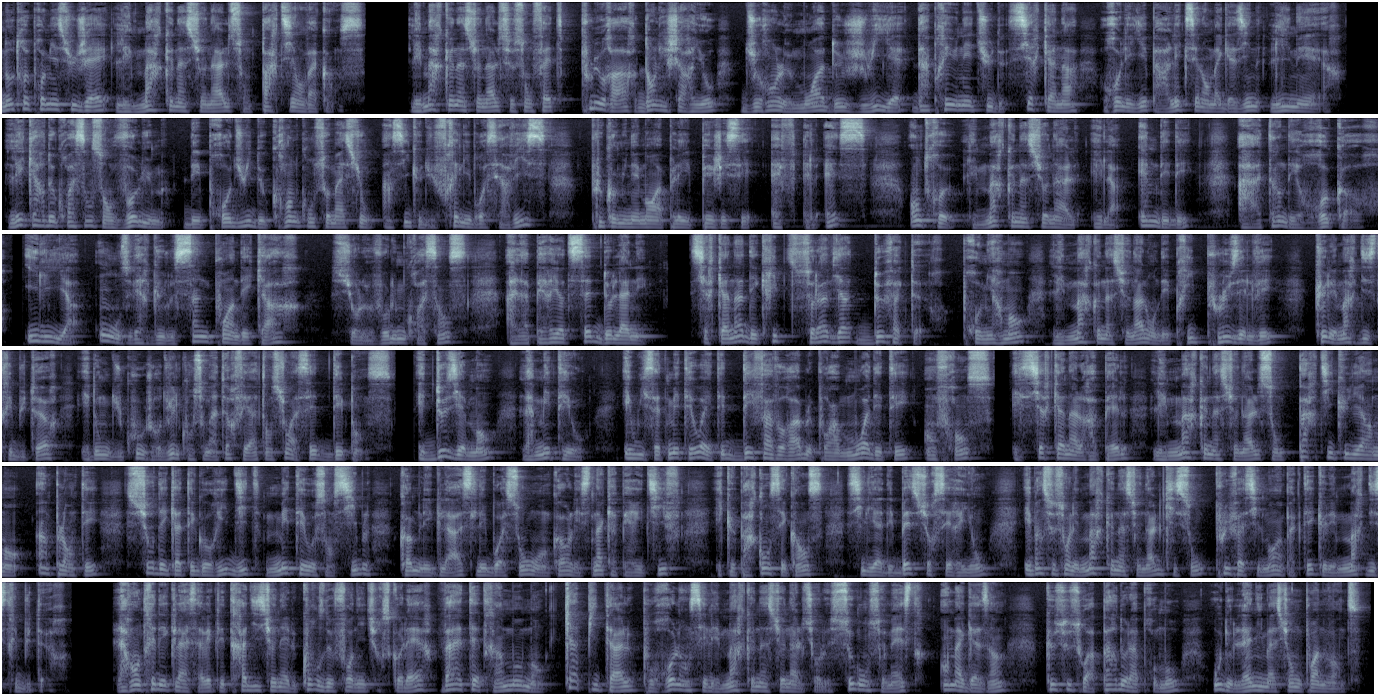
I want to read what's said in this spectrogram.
Notre premier sujet, les marques nationales sont parties en vacances les marques nationales se sont faites plus rares dans les chariots durant le mois de juillet, d'après une étude Circana relayée par l'excellent magazine Linéaire. L'écart de croissance en volume des produits de grande consommation ainsi que du frais libre-service, plus communément appelé PGC-FLS, entre les marques nationales et la MDD a atteint des records. Il y a 11,5 points d'écart sur le volume croissance à la période 7 de l'année. Circana décrypte cela via deux facteurs. Premièrement, les marques nationales ont des prix plus élevés que les marques distributeurs et donc du coup aujourd'hui le consommateur fait attention à ses dépenses. Et deuxièmement, la météo. Et oui, cette météo a été défavorable pour un mois d'été en France et Circana le rappelle, les marques nationales sont particulièrement implantées sur des catégories dites météo-sensibles, comme les glaces, les boissons ou encore les snacks apéritifs, et que par conséquence, s'il y a des baisses sur ces rayons, eh ben ce sont les marques nationales qui sont plus facilement impactées que les marques distributeurs. La rentrée des classes avec les traditionnelles courses de fournitures scolaires va être un moment capital pour relancer les marques nationales sur le second semestre en magasin, que ce soit par de la promo ou de l'animation de points de vente.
